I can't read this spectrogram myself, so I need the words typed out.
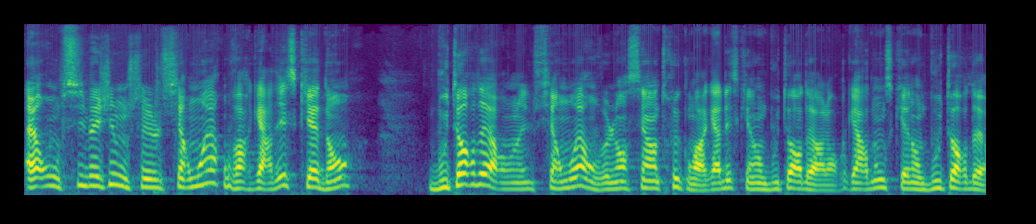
Alors on s'imagine, on fait le firmware, on va regarder ce qu'il y a dans boot order. On a le firmware, on veut lancer un truc, on va regarder ce qu'il y a dans boot order. Alors regardons ce qu'il y a dans boot order.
